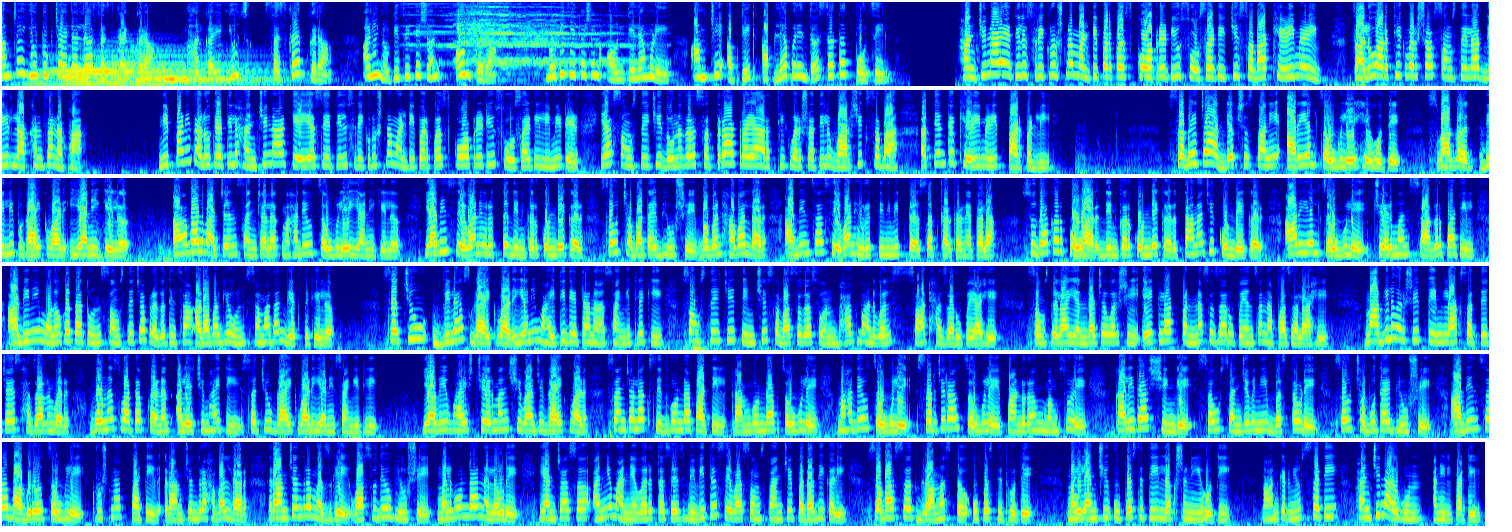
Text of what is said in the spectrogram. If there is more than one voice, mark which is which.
Speaker 1: आमच्या यूट्यूब चॅनलला सबस्क्राईब करा. महानकारी न्यूज सबस्क्राईब करा आणि नोटिफिकेशन ऑन करा. नोटिफिकेशन ऑन केल्यामुळे आमचे अपडेट आपल्यापर्यंत सतत पोहोचेल.
Speaker 2: हंचिनाळ येथील श्रीकृष्ण मल्टीपर्पज कोऑपरेटिव्ह सोसायटीची सभा खेळीमेळीत चालू आर्थिक वर्षात संस्थेला दीड लाखांचा नफा. निपाणी तालुक्यातील हंचिनाळ केएस येथील Shrikrishna multipurpose cooperative society limited या संस्थेची दोन हजार सतरा अठरा या आर्थिक वर्षातील वार्षिक सभा अत्यंत खेळीमेळीत पार पडली. सभेच्या अध्यक्षस्थानी आर एल चौगले हे होते. स्वागत दिलीप गायकवाड यांनी केलं. अहवाल वाचन संचालक महादेव चौगले यांनी केलं. यावेळी सेवानिवृत्त दिनकर कोंडेकर सौ छबाताई भिवशे बबन हवालदार आदींचा सेवानिवृत्तीनिमित्त सत्कार करण्यात आला. Sudhakar Powar Dinkar Kondekar Tanaji Kondekar R L Chougule chairman Sagar Patil आदींनी मनोगतातून संस्थेच्या प्रगतीचा आढावा घेऊन समाधान व्यक्त केलं. सचिव विलास गायकवाड यांनी माहिती देताना सांगितलं की संस्थेचे तीनशे सभासद असून भाग भांडवल साठ हजार रुपये आहे. संस्थेला यंदाच्या वर्षी एक लाख पन्नास हजार रुपयांचा नफा झाला आहे. मागील वर्षी तीन लाख सत्तेचाळीस हजारांवर बोनस वाटप करण्यात आल्याची माहिती सचिव गायकवाड यांनी सांगितली. यावेळी व्हाईस चेअरमन शिवाजी गायकवाड संचालक सिद्धगोंडा पाटील रामगोंडा चौगुले महादेव चौगुले सर्जेराव चौगुले पांडुरंग मंगसुळे कालिदास शिंगे सौ संजीवनी बस्तवडे सौ छबुताई भिवशे आदींसह बाबुराव चौगले कृष्णात पाटील रामचंद्र हवालदार रामचंद्र मजगे वासुदेव भिवशे मलगोंडा नलवडे यांच्यासह अन्य मान्यवर तसेच विविध सेवा संस्थांचे पदाधिकारी सभासद ग्रामस्थ उपस्थित होते. महिलांची उपस्थिती लक्षणीय होती. महानकर न्यूजसाठी हंचिनाळहून अनिल पाटील.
